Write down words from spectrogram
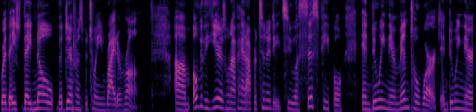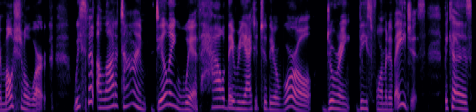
where they they know the difference between right or wrong um, over the years when I've had opportunity to assist people in doing their mental work and doing their emotional work, we spent a lot of time dealing with how they reacted to their world during these formative ages. Because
